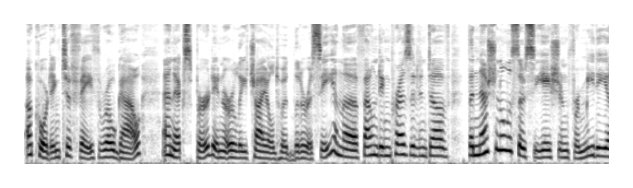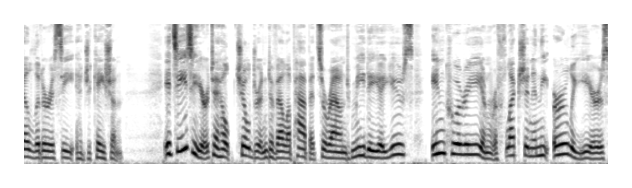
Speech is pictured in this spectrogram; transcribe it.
according to Faith Rogow, an expert in early childhood literacy and the founding president of the National Association for Media Literacy Education. It's easier to help children develop habits around media use, inquiry, and reflection in the early years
